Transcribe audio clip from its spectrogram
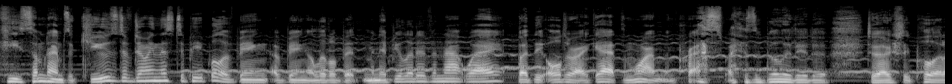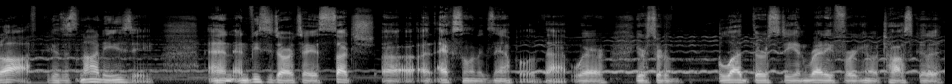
He's sometimes accused of doing this to people, of being, of being a little bit manipulative in that way. But the older I get, the more I'm impressed by his ability to, to actually pull it off because it's not easy. And, and Vissi d'arte is such uh, an excellent example of that, where you're sort of bloodthirsty and ready for, you know, Tosca to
